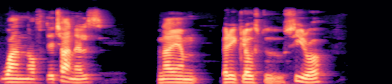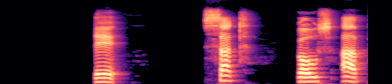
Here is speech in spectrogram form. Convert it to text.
one of the channels and I am very close to zero, the SAT goes up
